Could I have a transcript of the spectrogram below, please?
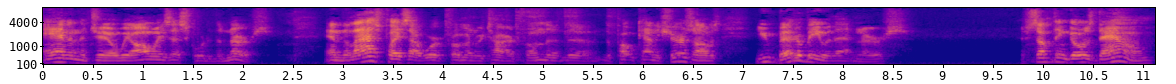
and in the jail, we always escorted the nurse. And the last place I worked from and retired from, the, the, the Polk County Sheriff's Office, you better be with that nurse. If something goes down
